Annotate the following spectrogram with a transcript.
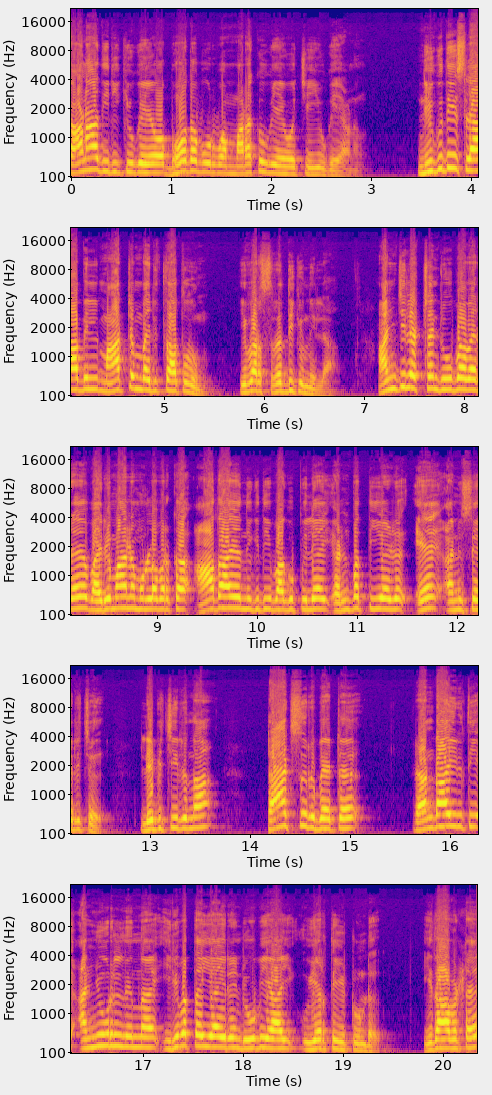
കാണാതിരിക്കുകയോ ബോധപൂർവം മറക്കുകയോ ചെയ്യുകയാണ്. നികുതി സ്ലാബിൽ മാറ്റം വരുത്താത്തതും ഇവർ ശ്രദ്ധിക്കുന്നില്ല. അഞ്ച് ലക്ഷം രൂപ വരെ വരുമാനമുള്ളവർക്ക് ആദായ നികുതി വകുപ്പിലെ എൺപത്തിയേഴ് എ അനുസരിച്ച് ലഭിച്ചിരുന്ന ടാക്സ് റിബേറ്റ് രണ്ടായിരത്തി അഞ്ഞൂറിൽ നിന്ന് ഇരുപത്തയ്യായിരം രൂപയായി ഉയർത്തിയിട്ടുണ്ട്. ഇതാവട്ടെ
